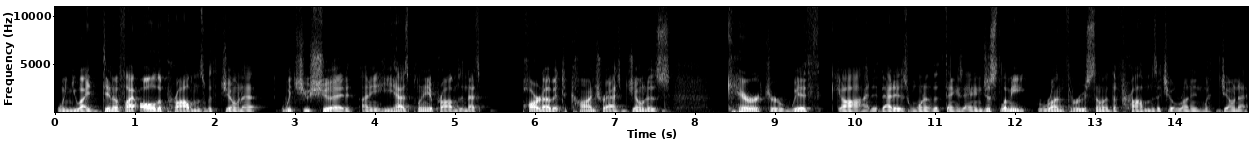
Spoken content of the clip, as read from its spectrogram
when you identify all the problems with Jonah, which you should. I mean, he has plenty of problems, and that's part of it to contrast Jonah's character with God. That is one of the things. And just let me run through some of the problems that you'll run in with Jonah.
